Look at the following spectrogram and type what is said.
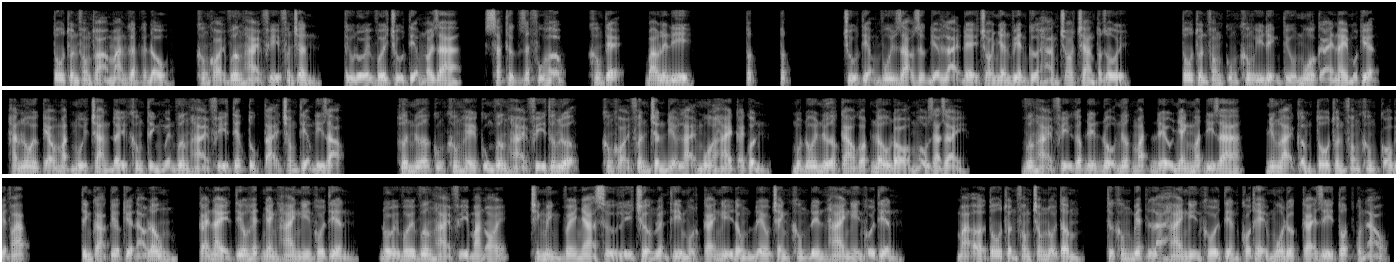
Tô thuần phong thỏa mãn gật gật đầu, không khỏi vương hải phỉ phân trần tiểu đối với chủ tiệm nói ra, xác thực rất phù hợp không tệ, bao lên đi. Tốt tốt. Chủ tiệm vui dạo dược địa lại để cho nhân viên cửa hàng cho trang tốt rồi. Tô thuần phong cũng không ý định tự mua cái này một kiện, hắn lôi kéo mặt mũi tràn đầy không tình nguyện vương hải phỉ tiếp tục tại trong tiệm đi dạo. Hơn nữa cũng không hề cùng vương hải phỉ thương lượng, không khỏi phân trần địa lại mua hai cái quần, một đôi nửa cao gót nâu đỏ màu da dày. Vương hải phỉ gấp đến độ nước mắt đều nhanh mất đi ra, nhưng lại cầm tô thuần phong không có biện pháp. Tính cả kia kiện áo lông, cái này tiêu hết nhanh hai nghìn khối tiền, đối với vương hải phỉ mà nói chính mình về nhà xử lý trường luyện thi một cái nghỉ đông đều tranh không đến hai nghìn khối tiền. Mà ở tô thuần phong trong nội tâm, thực không biết là hai nghìn khối tiền có thể mua được cái gì tốt quần áo.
